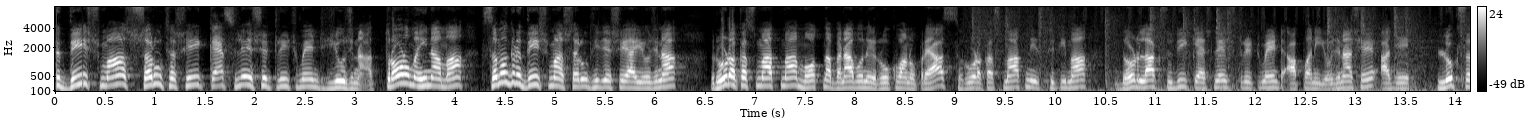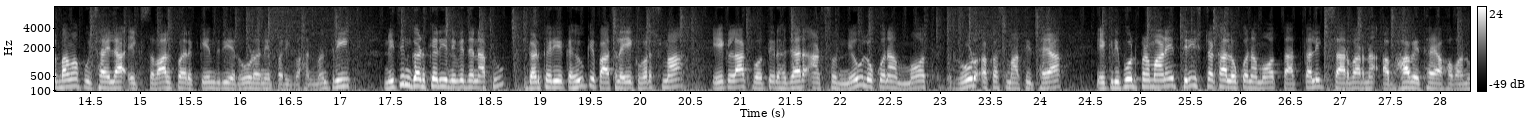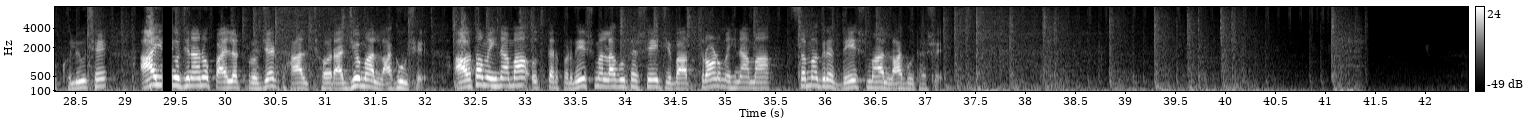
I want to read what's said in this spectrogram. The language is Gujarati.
દેશમાં શરૂ થશે કેશલેસ ટ્રીટમેન્ટ યોજના. ત્રણ મહિનામાં સમગ્ર દેશમાં શરૂ થઈ જશે આ યોજના. રોડ અકસ્માતમાં મોતના બનાવોને રોકવાનો પ્રયાસ. રોડ અકસ્માતની સ્થિતિમાં દોઢ લાખ સુધી કેશલેસ ટ્રીટમેન્ટ આપવાની યોજના છે. આજે લોકસભામાં પૂછાયેલા એક સવાલ પર કેન્દ્રીય રોડ અને પરિવહન મંત્રી નીતિન ગડકરીએ નિવેદન આપ્યું. ગડકરીએ કહ્યું કે પાછલા એક વર્ષમાં એક લાખ બોતેર હજાર આઠસો નેવું લોકોના મોત રોડ અકસ્માતથી થયા. એક રિપોર્ટ પ્રમાણે ત્રીસ ટકા લોકોના મોત તાત્કાલિક સારવારના અભાવે થયા હોવાનું ખુલ્યું છે. આ યોજનાનો પાયલટ પ્રોજેક્ટ હાલ છ રાજ્યોમાં લાગુ છે. આવતા મહિનામાં ઉત્તર પ્રદેશમાં લાગુ થશે, જે બાદ ત્રણ મહિનામાં સમગ્ર દેશમાં લાગુ થશે.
